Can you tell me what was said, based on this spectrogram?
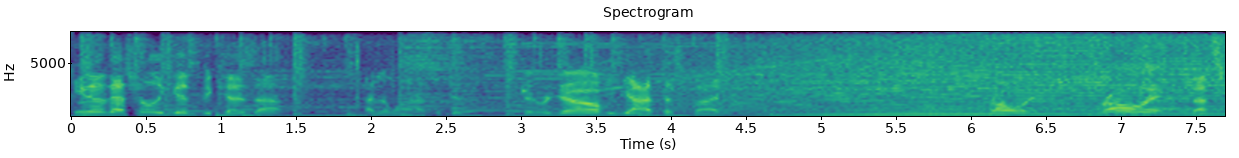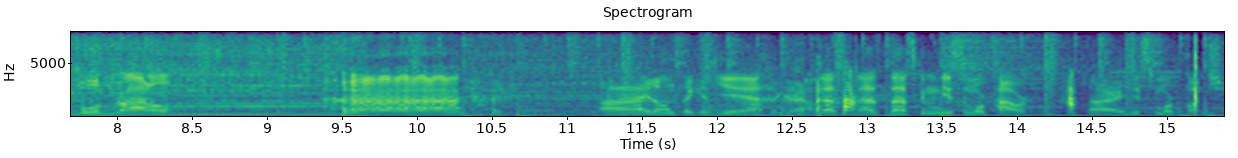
You know, that's really good because uh, I didn't want to have to do it. Here we go. You got this, bud. Roll it, roll it. That's full throttle. I don't think it's getting yeah. off the ground. That's that's that's gonna need some more power. All right. Need some more punch.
